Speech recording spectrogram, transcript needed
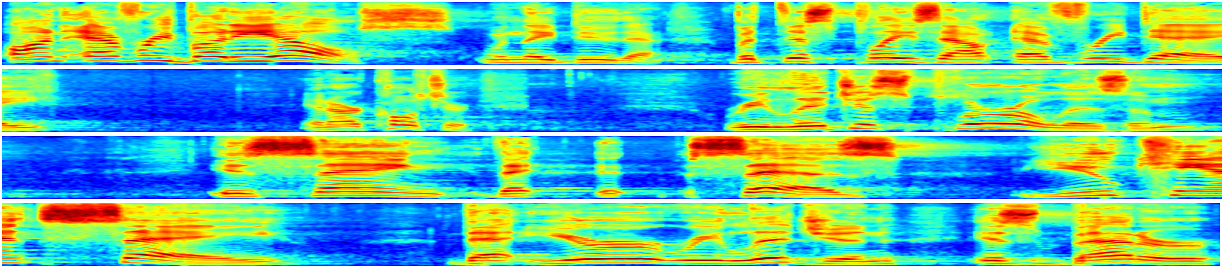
on everybody else when they do that. But this plays out every day in our culture. Religious pluralism is saying that it says you can't say that your religion is better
